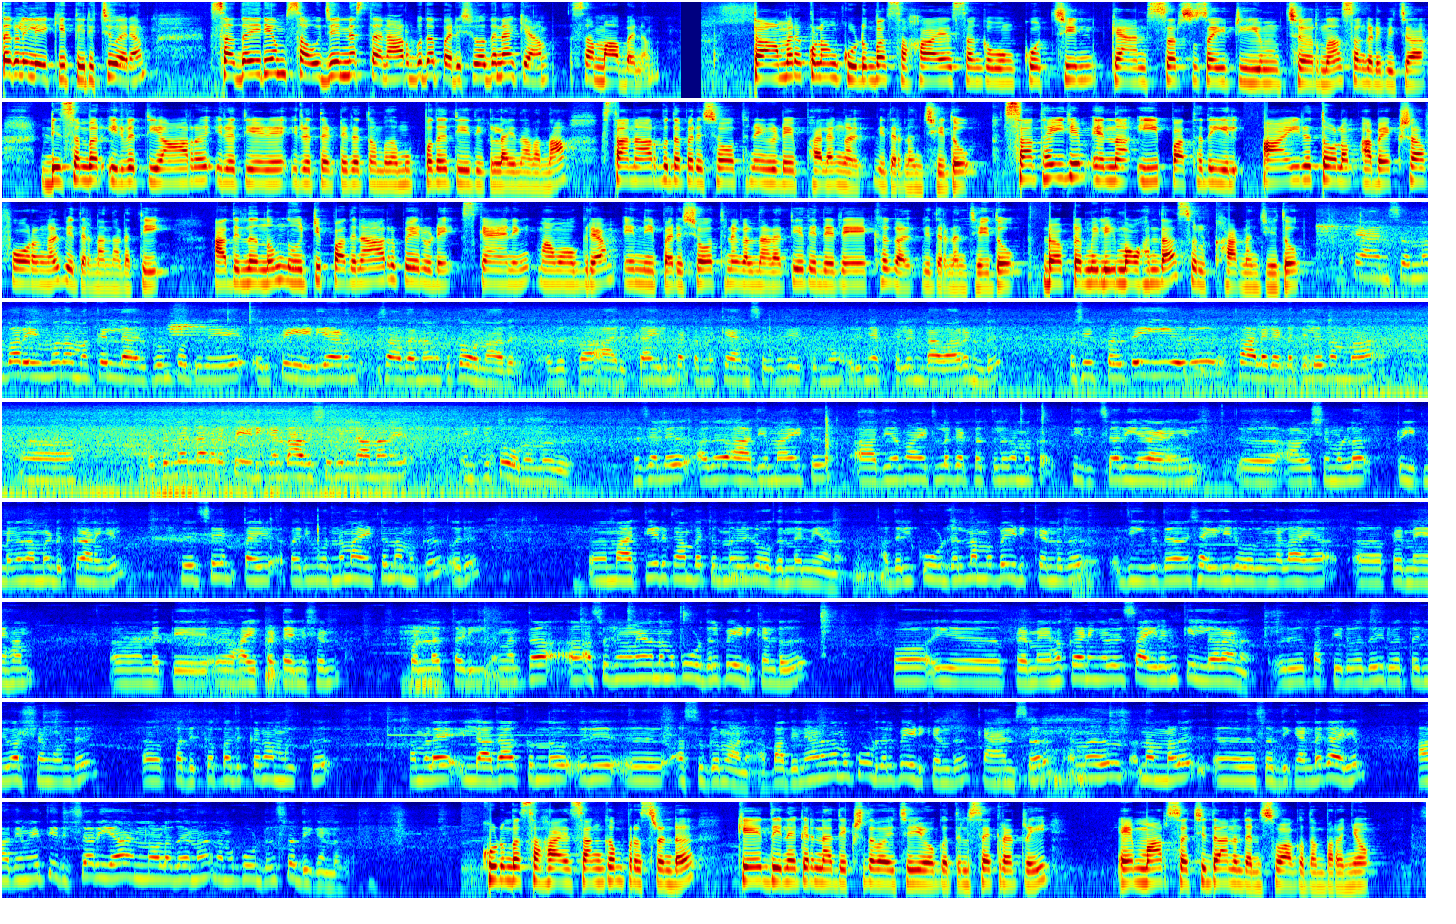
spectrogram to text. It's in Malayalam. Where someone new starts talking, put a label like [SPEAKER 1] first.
[SPEAKER 1] വാർത്തകളിലേക്ക് തിരിച്ചു വരാം. സധൈര്യം സൗജന്യ സ്ഥാനാർബുദ പരിശോധനാ ക്യാമ്പ് സമാപനം.
[SPEAKER 2] താമരക്കുളം കുടുംബ സഹായ സംഘവും കൊച്ചിൻ ക്യാൻസർ സൊസൈറ്റിയും ചേർന്ന് സംഘടിപ്പിച്ച ഡിസംബർ ഇരുപത്തിയാറ് ഇരുപത്തിയേഴ് ഇരുപത്തെട്ട് ഇരുപത്തൊമ്പത് മുപ്പത് തീയതികളായി നടന്ന സ്ഥാനാർബുദ പരിശോധനയുടെ ഫലങ്ങൾ വിതരണം ചെയ്തു. സധൈര്യം എന്ന ഈ പദ്ധതിയിൽ ആയിരത്തോളം അപേക്ഷാ ഫോറങ്ങൾ വിതരണം നടത്തി. അതിൽ നിന്നും നൂറ്റി പതിനാറ് പേരുടെ സ്കാനിംഗ് മമോഗ്രാം എന്നീ പരിശോധനകൾ നടത്തിയതിന്റെ രേഖകൾ വിതരണം ചെയ്തു. ഡോക്ടർ മിലി മോഹൻദാസ് ഉദ്ഘാടനം ചെയ്തു.
[SPEAKER 3] ക്യാൻസർ എന്ന് പറയുമ്പോൾ നമുക്ക് എല്ലാവർക്കും പൊതുവേ ഒരു പേടിയാണ് സാധാരണ നമുക്ക് തോന്നാറ്. അതിപ്പോൾ ആർക്കായാലും പെട്ടെന്ന് ക്യാൻസർ എന്ന് കേൾക്കുമ്പോൾ ഒരു ഞെട്ടൽ ഉണ്ടാവാറുണ്ട്. പക്ഷേ ഇപ്പോഴത്തെ ഈ ഒരു കാലഘട്ടത്തിൽ നമ്മൾ ഒട്ടും തന്നെ അങ്ങനെ പേടിക്കേണ്ട ആവശ്യമില്ല എന്നാണ് എനിക്ക് തോന്നുന്നത്. എന്നുവെച്ചാൽ അത് ആദ്യമായിട്ട് ആദ്യമായിട്ടുള്ള ഘട്ടത്തിൽ നമുക്ക് തിരിച്ചറിയുകയാണെങ്കിൽ ആവശ്യമുള്ള ട്രീറ്റ്മെന്റ് നമ്മൾ എടുക്കുകയാണെങ്കിൽ തീർച്ചയായും പരി- പരിപൂർണമായിട്ട് നമുക്ക് ഒരു മാറ്റിയെടുക്കാൻ പറ്റുന്ന ഒരു രോഗം തന്നെയാണ്. അതിൽ കൂടുതൽ നമ്മൾ പേടിക്കേണ്ടത് ജീവിതശൈലി രോഗങ്ങളായ പ്രമേഹം മറ്റേ ഹൈപ്പർ ടെൻഷൻ പൊണ്ണത്തടി അങ്ങനത്തെ അസുഖങ്ങളെയാണ് നമ്മൾ കൂടുതൽ പേടിക്കേണ്ടത്. ഇപ്പോൾ പ്രമേഹമൊക്കെ ആണെങ്കിൽ ഒരു സൈലന്റ് കില്ലറാണ് ഒരു പത്തിരുപത് ഇരുപത്തഞ്ച് വർഷം കൊണ്ട് പതുക്കെ പതുക്കെ നമുക്ക് നമ്മളെ ഇല്ലാതാക്കുന്ന ഒരു അസുഖമാണ്. അപ്പോൾ അതിനെയാണ് നമ്മൾ കൂടുതൽ പേടിക്കേണ്ടത്. ക്യാൻസർ എന്നത് നമ്മൾ ശ്രദ്ധിക്കേണ്ട കാര്യം ആദ്യമേ തിരിച്ചറിയുക എന്നുള്ളതാണ് നമ്മൾ കൂടുതൽ ശ്രദ്ധിക്കേണ്ടത്.
[SPEAKER 2] കുടുംബസഹായ സംഘം പ്രസിഡന്റ് കെ ദിനകരൻ അധ്യക്ഷത വഹിച്ച യോഗത്തിൽ സെക്രട്ടറി എം ആർ സച്ചിദാനന്ദൻ സ്വാഗതം പറഞ്ഞു.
